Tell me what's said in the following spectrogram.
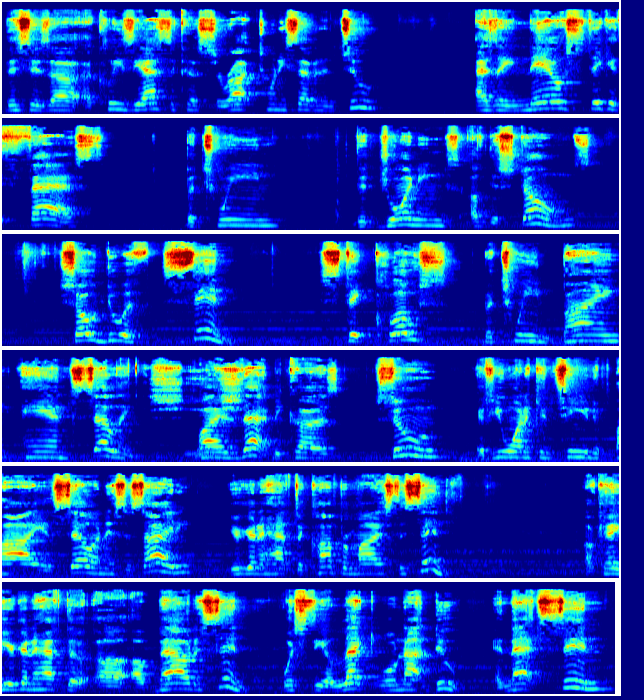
this is uh, Ecclesiasticus Sirach 27 and 2. As a nail sticketh fast between the joinings of the stones, so doeth sin stick close between buying and selling. Why is that? Because soon, if you want to continue to buy and sell in this society, you're going to have to compromise to sin. Okay, you're going to have to uh, bow to sin, which the elect will not do. And that sin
